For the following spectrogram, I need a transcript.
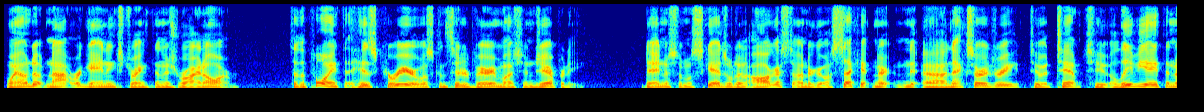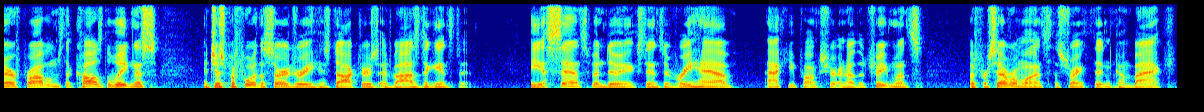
wound up not regaining strength in his right arm, to the point that his career was considered very much in jeopardy. Danielson was scheduled in August to undergo a second uh, neck surgery to attempt to alleviate the nerve problems that caused the weakness. And just before the surgery, his doctors advised against it. He has since been doing extensive rehab, acupuncture, and other treatments, but for several months, the strength didn't come back.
